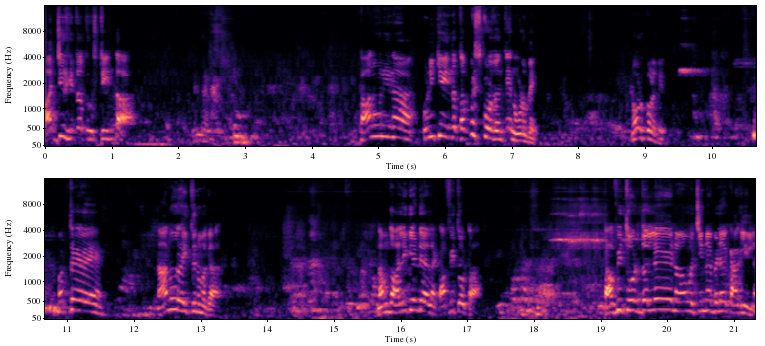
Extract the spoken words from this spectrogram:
ರಾಜ್ಯದ ಹಿತದೃಷ್ಟಿಯಿಂದ ಕಾನೂನಿನ ಕುಣಿಕೆಯಿಂದ ತಪ್ಪಿಸ್ಕೊಳ್ಳದಂತೆ ನೋಡ್ಬೇಕು. ನೋಡ್ಕೊಳ್ಬೇಕು. ಮತ್ತೆ ನಾನು ರೈತನ ಮಗ. ನಮ್ದು ಅಲಿಗೆಂಡೆ ಅಲ್ಲ, ಕಾಫಿ ತೋಟ. ಕಾಫಿ ತೋಟದಲ್ಲೇ ನಾವು ಚಿನ್ನ ಬೆಳೆಯಕ್ ಆಗ್ಲಿಲ್ಲ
